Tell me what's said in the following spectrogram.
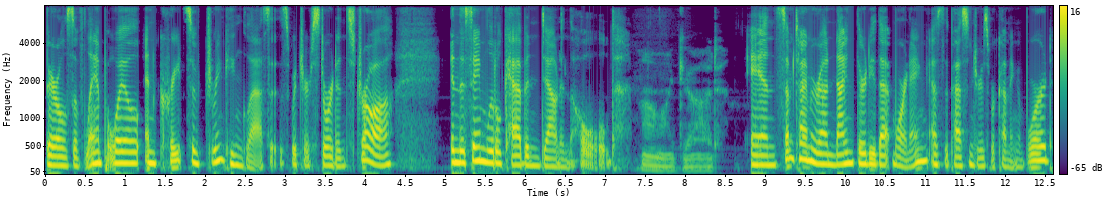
barrels of lamp oil, and crates of drinking glasses, which are stored in straw, in the same little cabin down in the hold. Oh my god. And sometime around 9:30 that morning, as the passengers were coming aboard,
